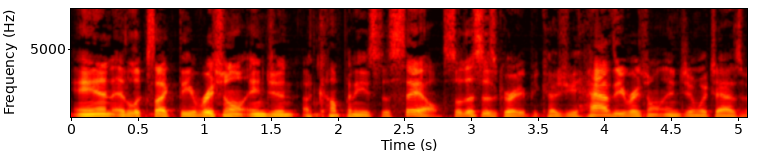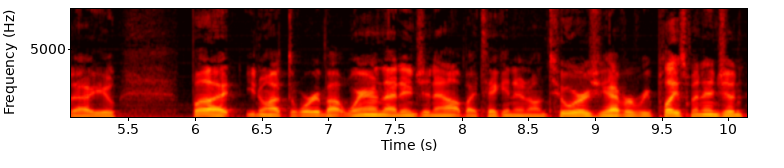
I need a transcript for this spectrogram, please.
and it looks like the original engine accompanies the sale. So this is great because you have the original engine, which has value, but you don't have to worry about wearing that engine out by taking it on tours. You have a replacement engine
